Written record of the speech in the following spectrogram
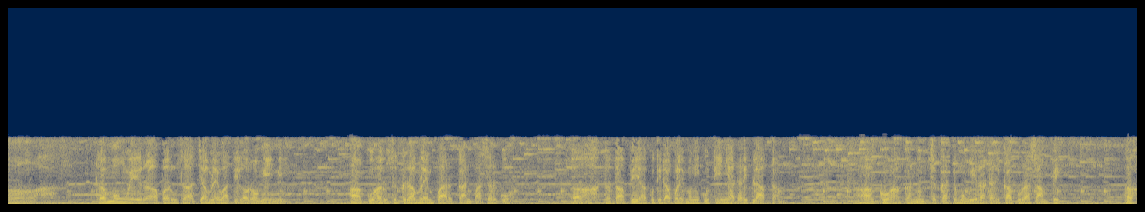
Oh, Demung Wira baru saja melewati lorong ini. Aku harus segera melemparkan pasarku. Ah, tetapi aku tidak boleh mengikutinya dari belakang. Aku akan mencegat Demung Wira dari kapura samping. Ah,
